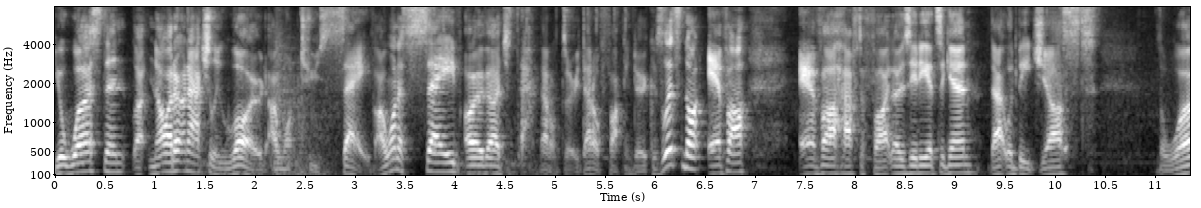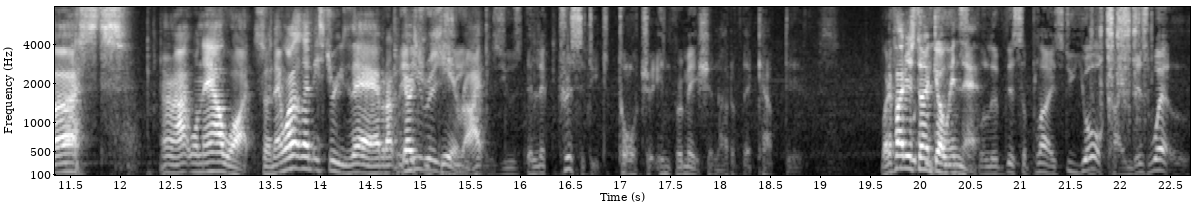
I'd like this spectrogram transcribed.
You're worse than like no, I don't actually load. I want to save. I want to save over. Just, ah, that'll do. That'll fucking do. Because let's not ever, ever have to fight those idiots again. That would be just the worst. All right. Well, now what? So they won't let me through there, but I can go through here, right? use electricity to torture information out of their captives. What if I just Would don't go in there? If this applies to your kind as well,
